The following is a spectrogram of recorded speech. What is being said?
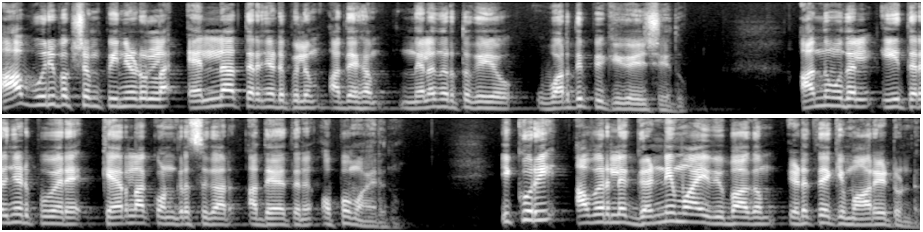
ആ ഭൂരിപക്ഷം പിന്നീടുള്ള എല്ലാ തെരഞ്ഞെടുപ്പിലും അദ്ദേഹം നിലനിർത്തുകയോ വർദ്ധിപ്പിക്കുകയോ ചെയ്തു. അന്നു മുതൽ ഈ തെരഞ്ഞെടുപ്പ് വരെ കേരള കോൺഗ്രസ്സുകാർ അദ്ദേഹത്തിന് ഒപ്പമായിരുന്നു. ഇക്കുറി അവരിലെ ഗണ്യമായ വിഭാഗം ഇടത്തേക്ക് മാറിയിട്ടുണ്ട്.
